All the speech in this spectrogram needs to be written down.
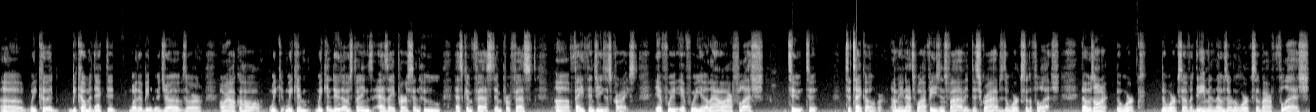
Uh, we could become addicted, whether it be the drugs or or alcohol. We can we can we can do those things as a person who has confessed and professed uh, faith in Jesus Christ. If we if we allow our flesh to to to take over. I mean, that's why Ephesians 5 it describes the works of the flesh. Those aren't the works the works of a demon, those are the works of our flesh.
